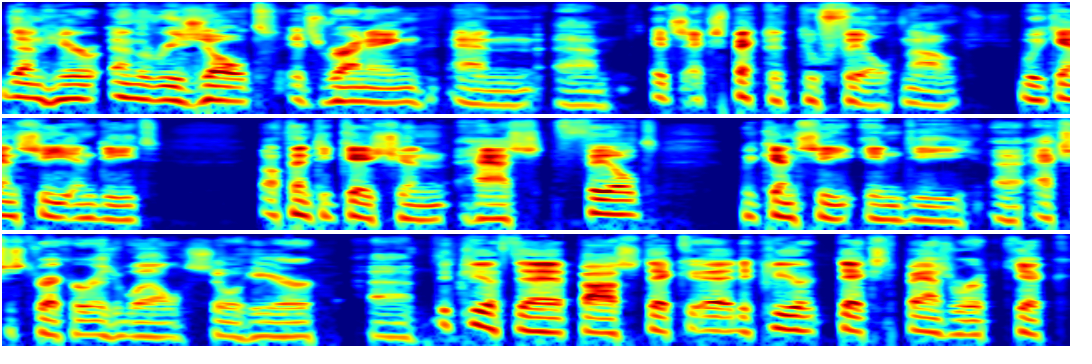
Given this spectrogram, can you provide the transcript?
then here and the result, it's running and um, it's expected to fail. Now we can see indeed authentication has failed. We can see in the uh, access tracker as well. So here uh, the tech, uh, the clear text password check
